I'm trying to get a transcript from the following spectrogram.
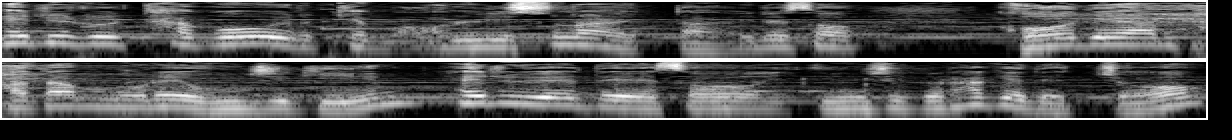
해류를 타고 이렇게 멀리 순환했다. 그래서 거대한 바닷물의 움직임, 해류에 대해서 인식을 하게 됐죠.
